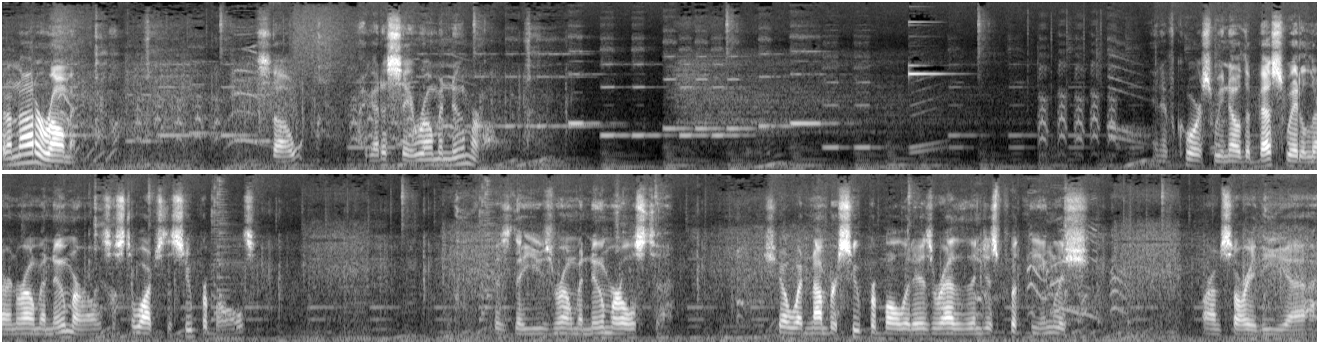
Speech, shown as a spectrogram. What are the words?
But I'm not a Roman. So I got to say Roman numeral. And of course, we know the best way to learn Roman numerals is to watch the Super Bowls. Because they use Roman numerals to show what number Super Bowl it is rather than just put the English or I'm sorry, the, uh,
